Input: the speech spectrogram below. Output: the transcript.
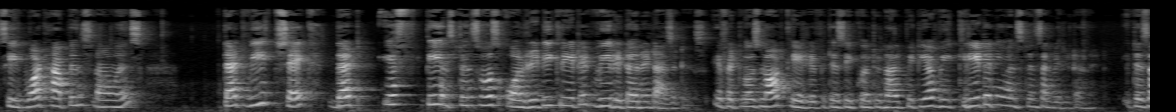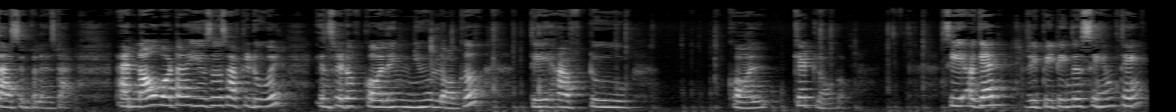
See what happens now is that we check that if the instance was already created we return it as it is. If it was not created if it is equal to null ptr we create a new instance and we return it. It is as simple as that. And now what our users have to do it instead of calling new logger they have to call get logger. See again repeating the same thing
